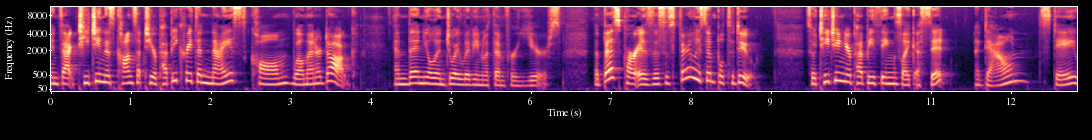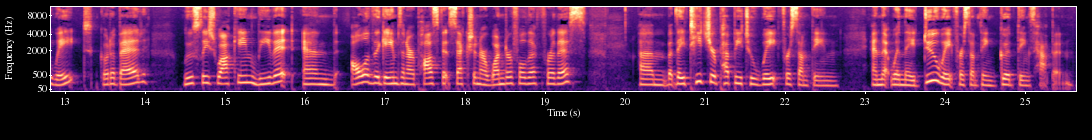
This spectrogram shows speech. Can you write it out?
In fact, teaching this concept to your puppy creates a nice, calm, well mannered dog. And then you'll enjoy living with them for years. The best part is this is fairly simple to do. So, teaching your puppy things like a sit, a down, stay, wait, go to bed, loose leash walking, leave it. And all of the games in our pause fit section are wonderful for this. Um, but they teach your puppy to wait for something, and that when they do wait for something, good things happen.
